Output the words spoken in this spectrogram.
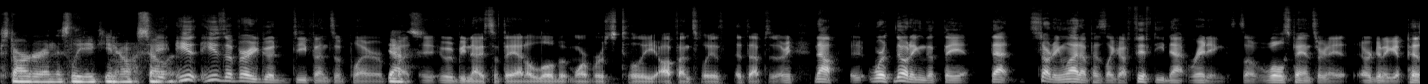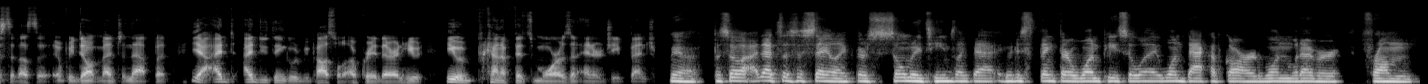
starter in this league, you know. So he, he's a very good defensive player, yes. but it, it, would be nice if they had a little bit more versatility offensively at, at that position. I mean, now worth noting that they that starting lineup has like a 50 net rating. So Wolves fans are gonna are gonna get pissed at us if we don't mention that. But yeah, I, I do think it would be possible to upgrade there, and he he would kind of fits more as an energy bench. Yeah, but so that's just to say like there's so many teams like that who just think they're one piece away, one backup guard, one whatever from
